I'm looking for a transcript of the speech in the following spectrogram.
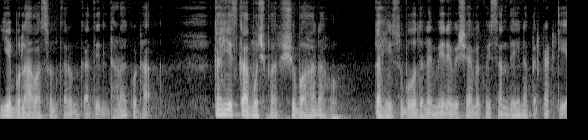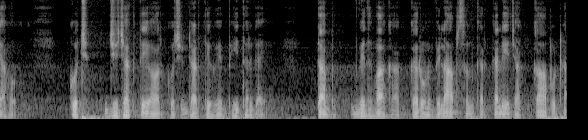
ये बुलावा सुनकर उनका दिल धड़क उठा। कहीं इसका मुझ पर शुबहा ना हो कहीं सुबोध ने मेरे विषय में कोई संदेह न प्रकट किया हो। कुछ झिझकते और कुछ डरते हुए भीतर गए। तब विधवा का करुण विलाप सुनकर कलेजा काँप उठा।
